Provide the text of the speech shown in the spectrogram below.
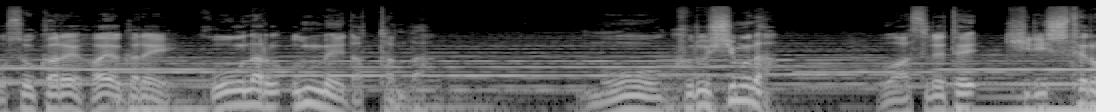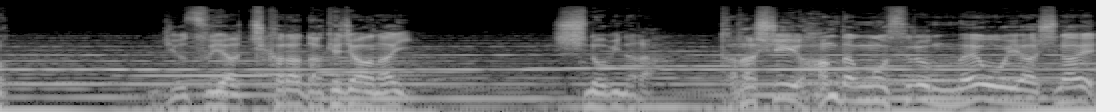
遅かれ早かれこうなる運命だったんだ。もう苦しむな。忘れて切り捨てろ。術や力だけじゃない。忍びなら正しい判断をする目を養え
